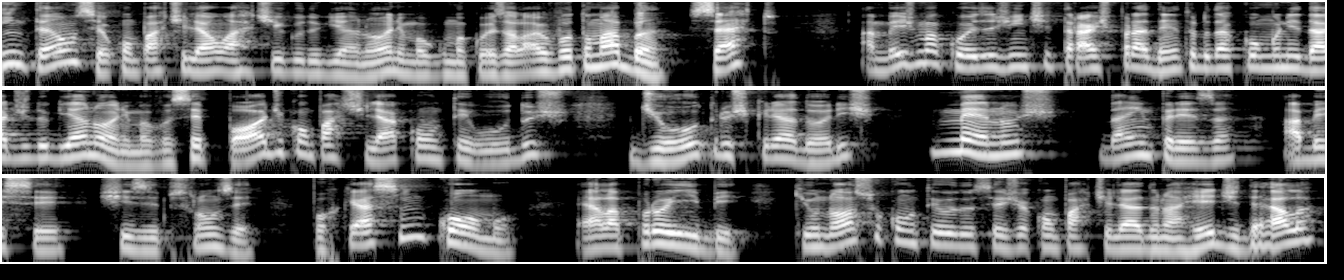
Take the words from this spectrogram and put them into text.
Então, se eu compartilhar um artigo do Guia Anônimo, alguma coisa lá, eu vou tomar ban, certo? A mesma coisa a gente traz para dentro da comunidade do Guia Anônima. Você pode compartilhar conteúdos de outros criadores, menos da empresa ABC XYZ. Porque assim como ela proíbe que o nosso conteúdo seja compartilhado na rede dela,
